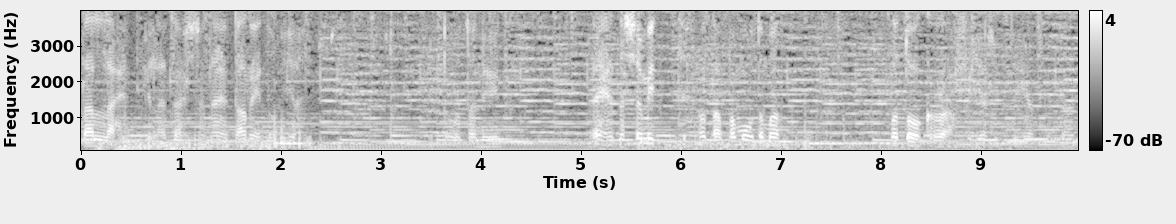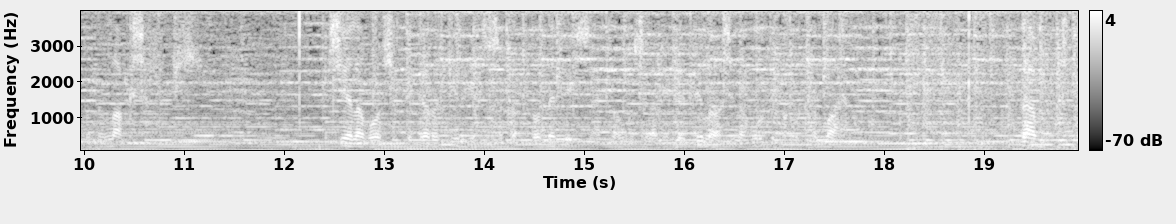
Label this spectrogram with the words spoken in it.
tällä hetkellä tässä näin tarinoja. Tuota niin, eihän tässä mitään. Otanpa muutama fotografia sitten jatketaan tuonne Lakselmiin. Siellä voi sitten käydä kirjastossa katsoa netissä, että onko siellä miten tilaa sillä huoltokortin lailla. Tämmöistä.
